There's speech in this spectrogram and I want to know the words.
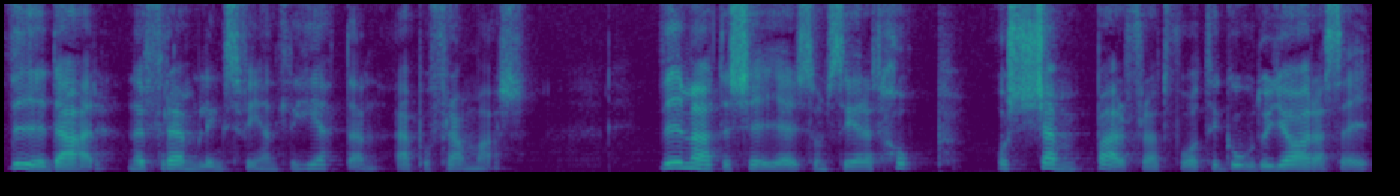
Vi är där när främlingsfientligheten är på frammarsch. Vi möter tjejer som ser ett hopp och kämpar för att få tillgodogöra sig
